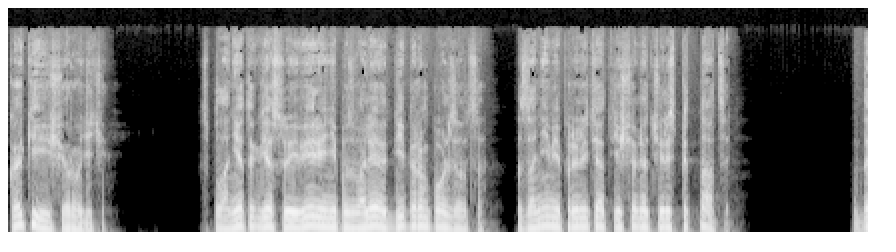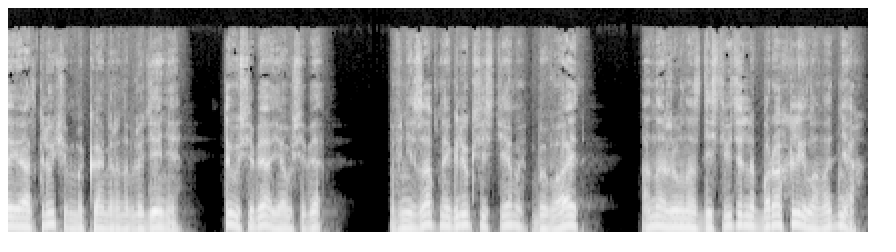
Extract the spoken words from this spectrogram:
Какие еще родичи? С планеты, где суеверия не позволяют гипером пользоваться. За ними прилетят еще лет через 15. Да и отключим мы камеры наблюдения. Ты у себя, я у себя. Внезапный глюк системы. Бывает. Она же у нас действительно барахлила на днях.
